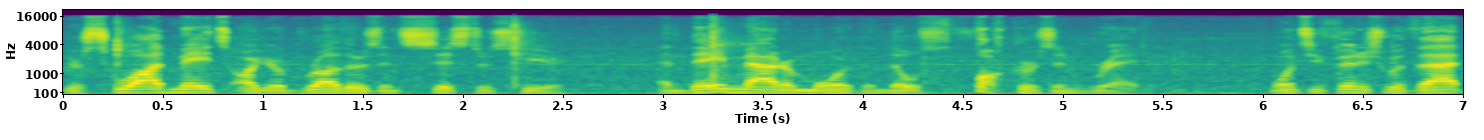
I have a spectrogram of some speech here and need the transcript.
Your squad mates are your brothers and sisters here, and they matter more than those fuckers in red. Once you finish with that,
